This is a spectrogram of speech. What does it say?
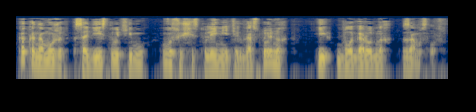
как она может содействовать ему в осуществлении этих достойных и благородных замыслов.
